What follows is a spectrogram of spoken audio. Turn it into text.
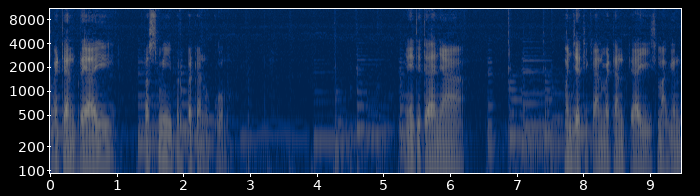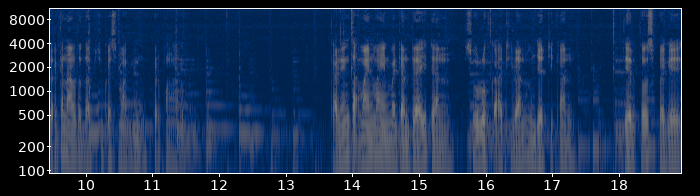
Medan Priai resmi berbadan hukum ini tidak hanya menjadikan Medan Priai semakin terkenal tetapi juga semakin berpengaruh Kali ini tak main-main Medan Priai dan Suluh Keadilan menjadikan Tirto sebagai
